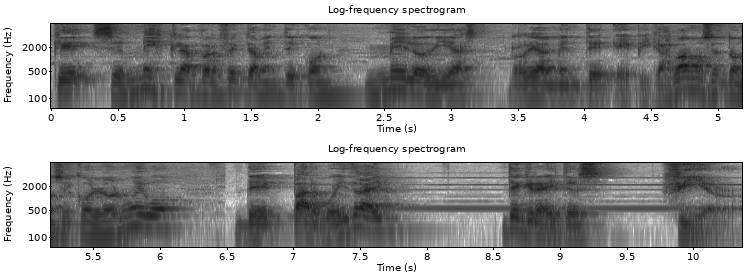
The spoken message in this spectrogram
que se mezcla perfectamente con melodías realmente épicas. Vamos entonces con lo nuevo de Parkway Drive, The Greatest Fear.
